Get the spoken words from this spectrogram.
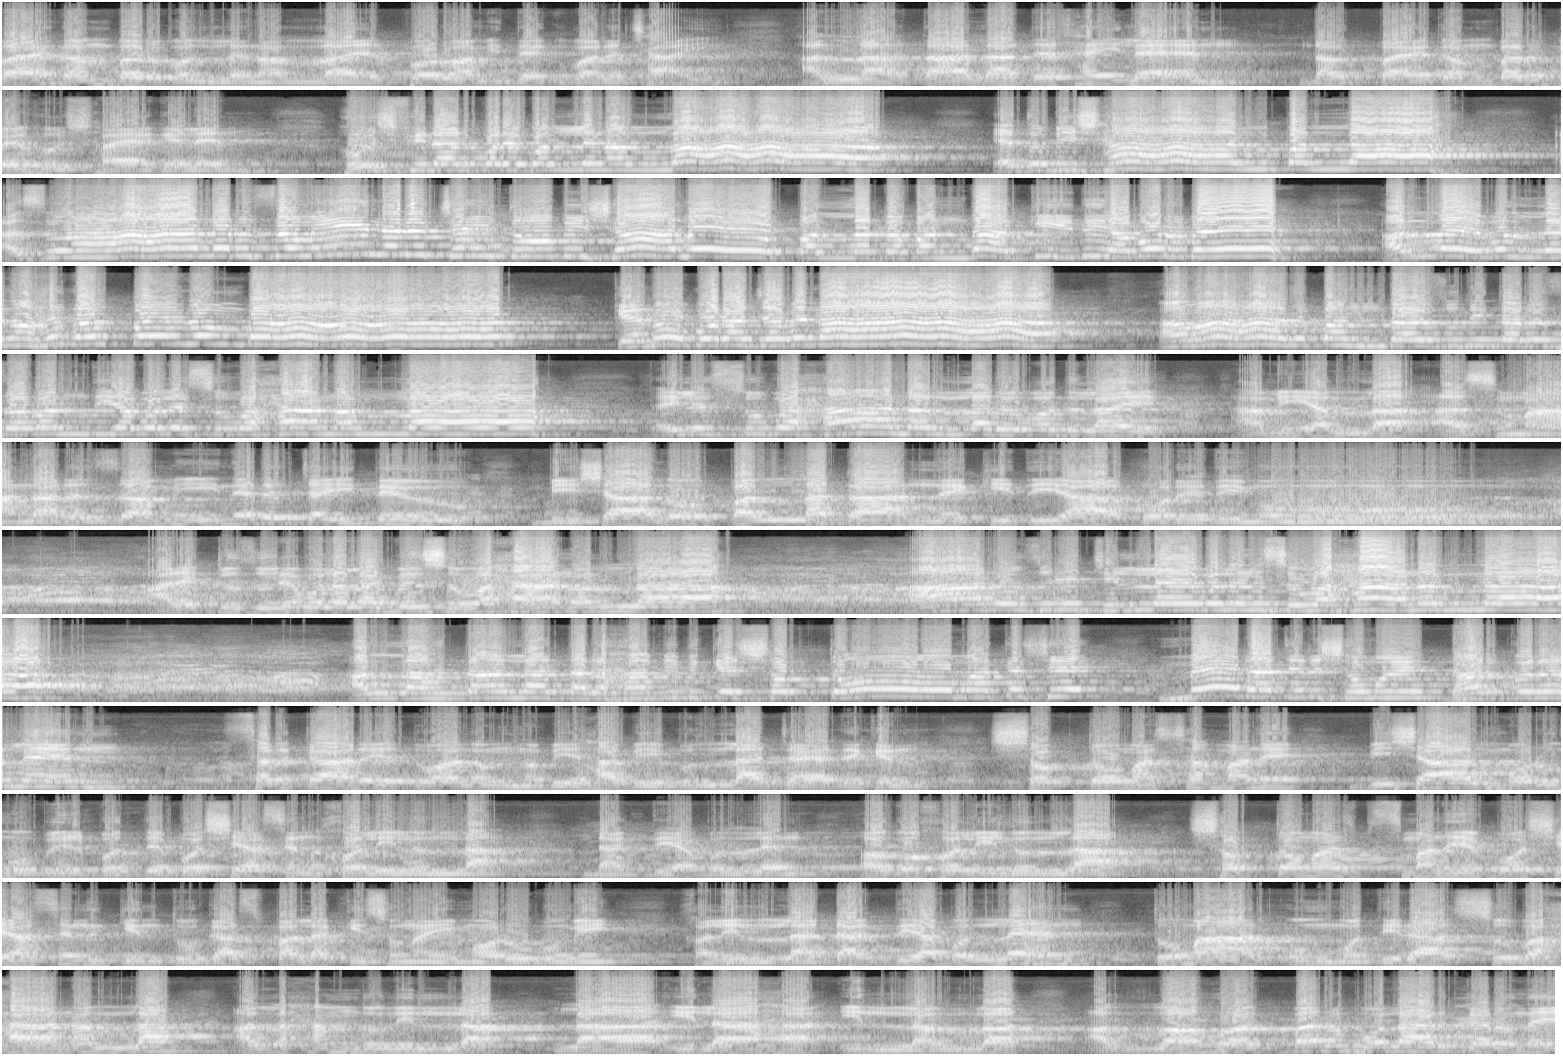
পায়গাম্বর বললেন, আল্লাহ এরপর আমি দেখবার চাই। আল্লাহ তাআলা দেখাইলেন, দাউদ পায়গাম্বর বেহুশ হয়ে গেলেন। হুশ ফিরার পরে বললেন, আল্লাহ, এত বিশাল পাল্লা। আসমানের জমিনের চাইতো বিশাল পাল্লাটা বান্দা কি দিয়া পড়বে আল্লাহ বললেন হে দাউদ পায়গাম্বর, কেন বলা যাবে না? আমার বান্দা যদি তার জবান দিয়া বলে সুবহান আল্লাহ তাইলে সুবহান আল্লাহর বদলায় আমি আল্লাহ আসমান আর জমিনের চাইতেও বিশাল পাল্লাটা নেকি দিয়া বরে দিমু। আর একটু জোরে বলা লাগবে সুবহান আল্লাহ আরও জোরে চিল্লায় বলেন সুবহান আল্লাহ আল্লাহ তার হাবিবকে সপ্তম আকাশে মেরাজের সময় ধার করালেন। সরকারে দোয়ালম নবী হাবিবুল্লাহ যায় দেখেন, সপ্তম মানে বিশাল মরুভূমির মধ্যে বসে আছেন খলিলুল্লাহ। ডাক দিয়া বললেন, অগ খলিলুল্লাহ, সপ্তম আসমানে বসে আছেন কিন্তু গাছপালা কিছু নাই মরুভূমি। খলিল্লাহ ডাক দিয়া বললেন তোমার উম্মতিরা সুবাহান আল্লাহ আলহামদুলিল্লাহ, লা ইলাহা ইল্লাল্লাহ, আল্লাহ আকবার বলার কারণে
